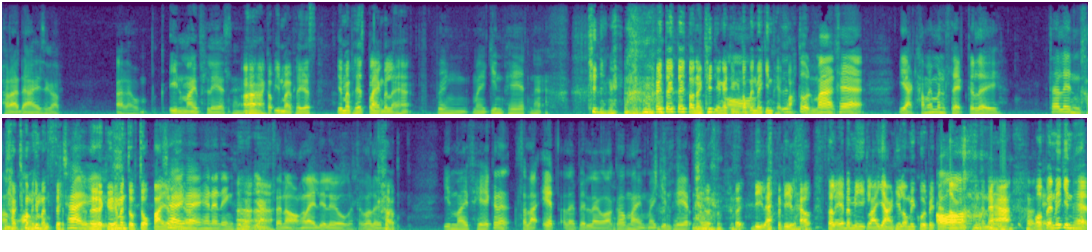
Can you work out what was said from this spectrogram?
Paradise กับอะไรวะ In My Place นะฮะอ่ากับ In My Place In My Place แปลงเป็นอะไรฮะเป็นไมกินเพชนะคิดยังไงเฮ้ยเต้ยเต้ยตอนนั้นคิดยังไงถึงต้องเป็นไม่กินเผ็ดวะส่วนมากแค่ อยากทำให้มันเสร็จก็เลย ถ้าเล่นคำอยากทำให้มันเสร็จใช่เออคือให้มันจบจบๆไปอะไรใช่อย่างใช่เงี้ยแค่นั้นเองคือแบบอ่าอยากสนองอะไรเร็วๆแต่ก็เลยคแบรับบ In My Place ก็สละเอสอะไรเป็นอะไรวะก็ไม่ไม่กินเพชเออเฮ้ยดีแล้วดีแล้วสเลสมันมีอีกหลายอย่างที่เราไม่ควรไปแตะต้องอ๋อนะฮะโอเคบอกเป็นไม่กินเผ็ด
